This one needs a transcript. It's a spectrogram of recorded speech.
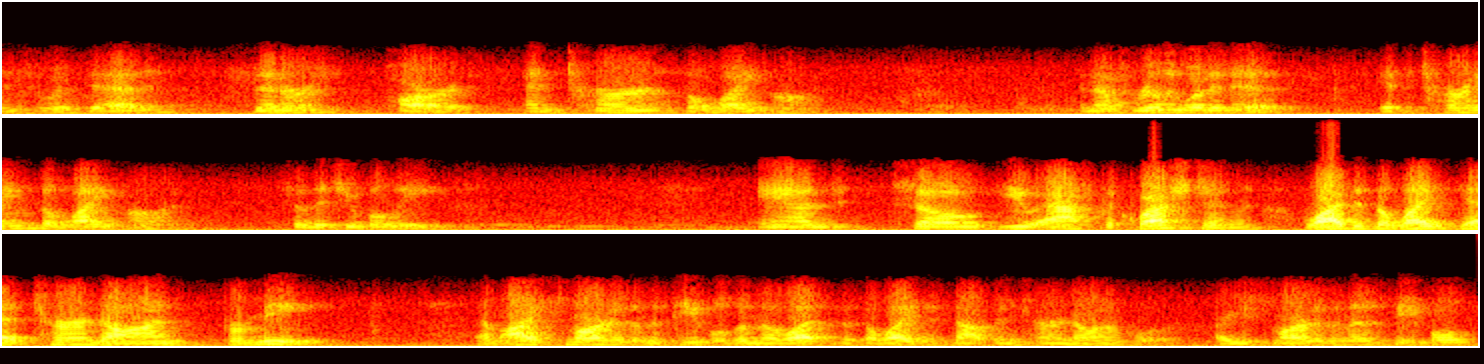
into a dead sinner's heart and turn the light on. And that's really what it is. It's turning the light on. so that you believe. And so you ask the question, why did the light get turned on for me? Am I smarter than the people than the light, that the light has not been turned on for? Are you smarter than those people?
